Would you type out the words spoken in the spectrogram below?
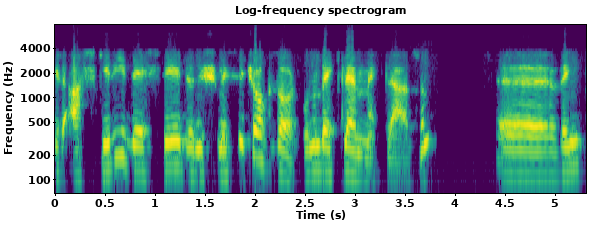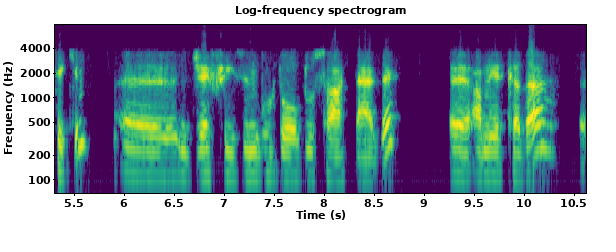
bir askeri desteğe dönüşmesi çok zor. Bunu beklememek lazım. E, ve nitekim e, Jeffries'in burada olduğu saatlerde e, Amerika'da e,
